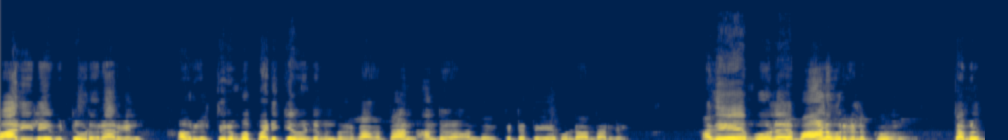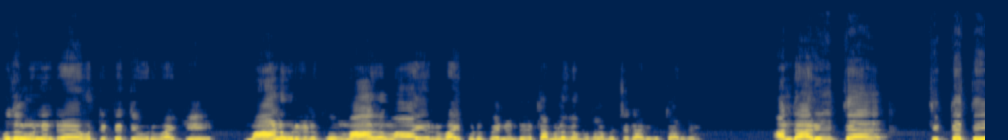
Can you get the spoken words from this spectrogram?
பாதியிலே விட்டு விடுகிறார்கள். அவர்கள் திரும்ப படிக்க வேண்டும் என்பதற்காகத்தான் அந்த அந்த திட்டத்தையே கொண்டு வந்தார்கள். அதே போல் மாணவர்களுக்கும் தமிழ் புதல்வன் என்ற ஒரு திட்டத்தை உருவாக்கி மாணவர்களுக்கும் மாதம் ஆயிரம் ரூபாய் கொடுப்பேன் என்று தமிழக முதலமைச்சர் அறிவித்தார்கள். அந்த அறிவித்த திட்டத்தை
